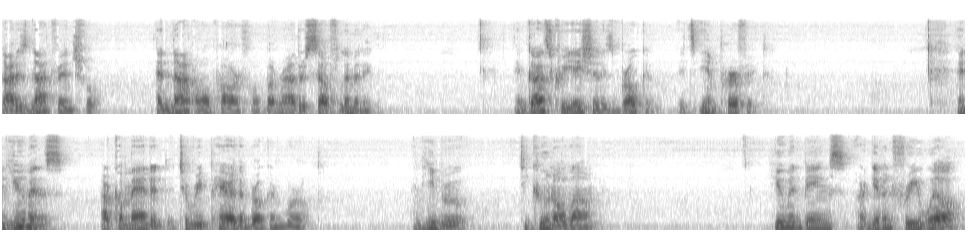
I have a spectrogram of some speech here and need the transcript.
God is not vengeful and not all powerful, but rather self limiting. And God's creation is broken, it's imperfect. And humans are commanded to repair the broken world. In Hebrew, tikkun olam. Human beings are given free will,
